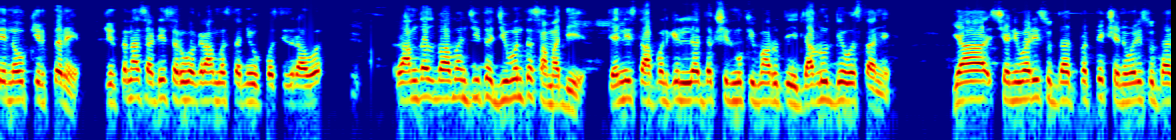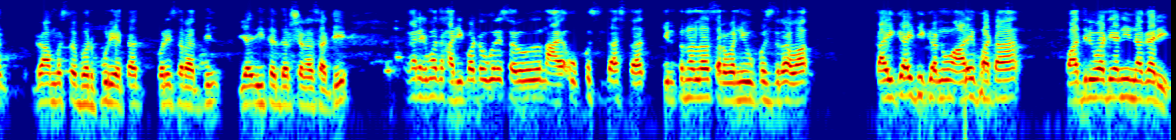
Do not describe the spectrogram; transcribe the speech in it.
ते नऊ कीर्तन आहे. कीर्तनासाठी सर्व ग्रामस्थांनी उपस्थित राहावं. रामदास बाबांची इथं जिवंत समाधी आहे. त्यांनी स्थापन केलेलं दक्षिणमुखी मारुती जागृत देवस्थान आहे. या शनिवारी सुद्धा प्रत्येक शनिवारी सुद्धा ग्रामस्थ भरपूर येतात परिसरातील या इथं दर्शनासाठी. कार्यक्रमात हरिपाठ वगैरे सर्वजण उपस्थित असतात. कीर्तनाला सर्वांनी उपस्थित राहावा. काही काही ठिकाणून आळेफाटा पादरीवाडी आणि नगारी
